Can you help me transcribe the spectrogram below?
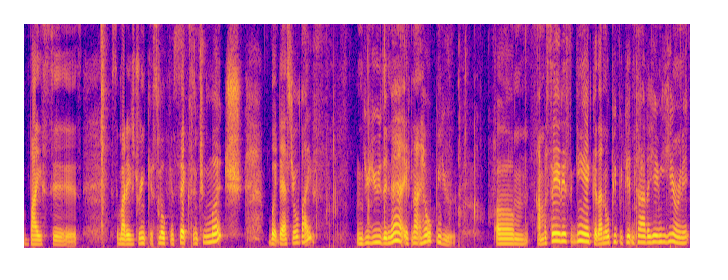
vices. Somebody's drinking, smoking, sexing too much, but that's your vice. You using that, it's not helping you. Um, I'm gonna say this again because I know people getting tired of hearing me hearing it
